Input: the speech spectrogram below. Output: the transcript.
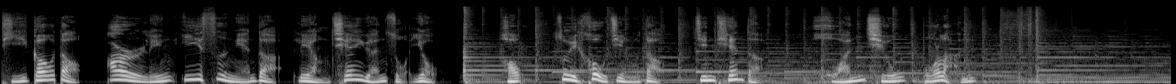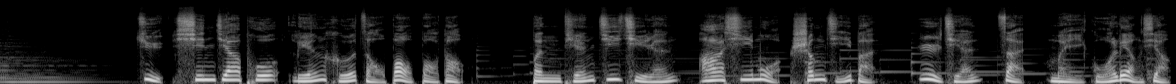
提高到二零一四年的两千元左右。好，最后进入到今天的环球博览。据新加坡联合早报报道，本田机器人阿西莫升级版日前在美国亮相。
